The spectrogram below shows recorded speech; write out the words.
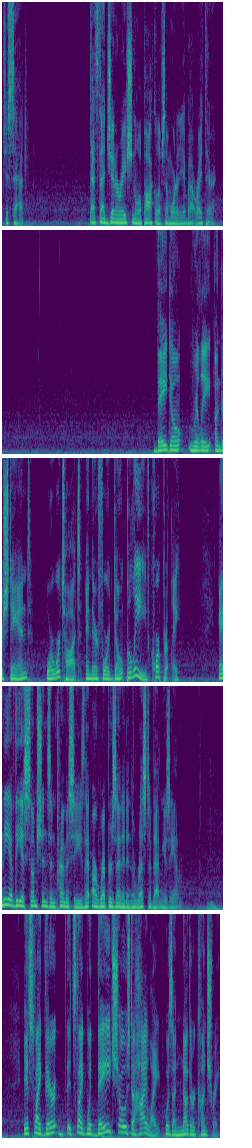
Just sad. That's that generational apocalypse I'm warning you about right there. They don't really understand or were taught, and therefore don't believe corporately any of the assumptions and premises that are represented in the rest of that museum. It's like they're, it's like what they chose to highlight was another country.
